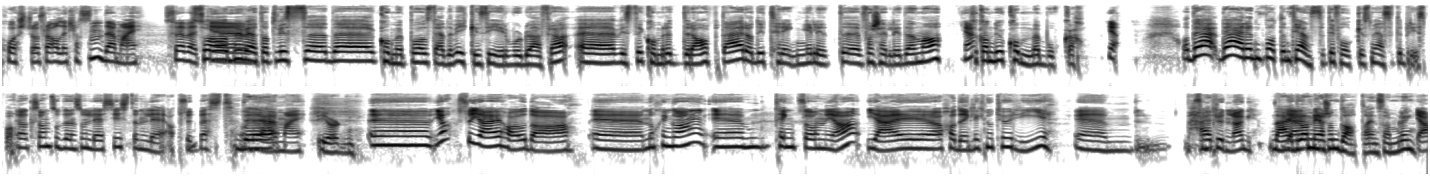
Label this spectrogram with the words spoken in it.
hårstrå fra alle i klassen? Det er meg. Så jeg vet Så ikke du vet at hvis eh, det kommer på stedet vi ikke sier hvor du er fra, eh, hvis det kommer et drap der, og de trenger litt eh, forskjellig DNA, Ja. så kan du komme med boka. Og det, det er en, på en måte en tjeneste til folket som jeg setter pris på. Ja, ikke sant? Så den som ler sist, den ler absolutt best. Og Det- det, er meg. Gjør den. Eh, ja, så jeg har jo da eh, nok en gang eh, tenkt sånn, ja, jeg hadde egentlig ikke noe teori eh, som Her. grunnlag. Nei, jeg, det var mer sånn datainnsamling. ja,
